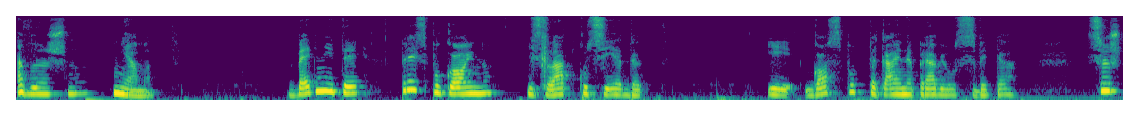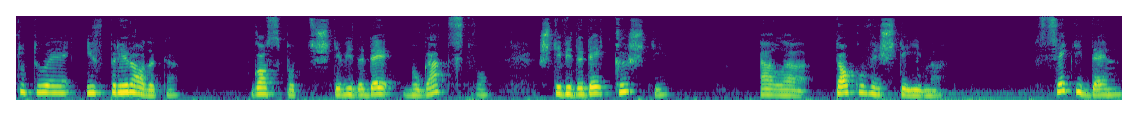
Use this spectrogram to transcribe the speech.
а външно нямат. Бедните преспокойно и сладко си ядат. И Господ така е направил света. Същото е и в природата. Господ ще ви даде богатство, ще ви даде къщи, ала токове ще има. Всеки ден,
